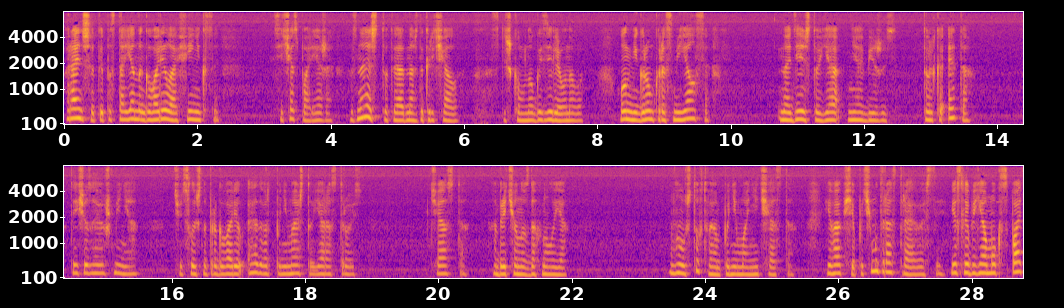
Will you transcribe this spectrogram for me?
Раньше ты постоянно говорила о Фениксе, сейчас пореже. Знаешь, что ты однажды кричала? Слишком много зеленого». Он негромко рассмеялся, надеясь, что я не обижусь. «Только это? Ты еще зовешь меня?» Чуть слышно проговорил Эдвард, понимая, что я расстроюсь. «Часто», — обреченно вздохнула я. «Ну, что в твоем понимании часто? И вообще, почему ты расстраиваешься? Если бы я мог спать,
